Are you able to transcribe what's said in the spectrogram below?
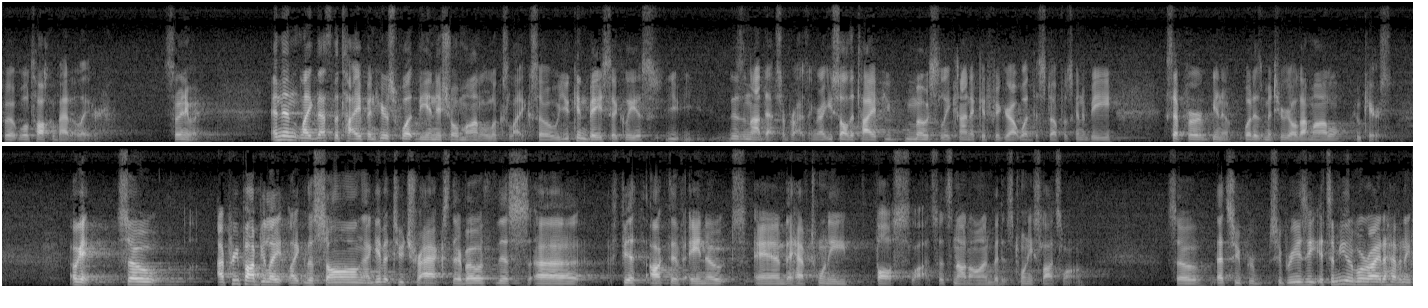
but we'll talk about it later. So anyway, and then like that's the type, and here's what the initial model looks like. So you can basically, you, this is not that surprising, right? You saw the type, you mostly kind of could figure out what this stuff was going to be, except for, you know, what is material.model, who cares? Okay, so I pre-populate like the song, I give it two tracks, they're both this uh, fifth octave A note, and they have 20 false slots, so it's not on, but it's 20 slots long. So that's super, super easy. It's immutable, right? I have an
